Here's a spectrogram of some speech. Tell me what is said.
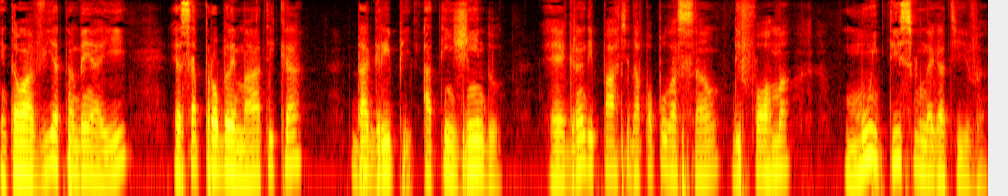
então havia também aí essa problemática da gripe atingindo é, grande parte da população de forma muitíssimo negativa.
